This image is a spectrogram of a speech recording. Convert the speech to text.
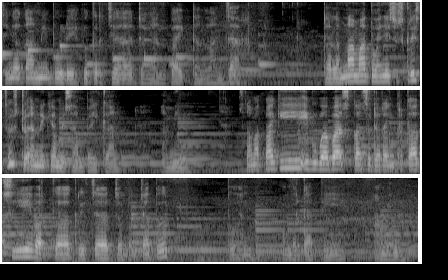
sehingga kami boleh bekerja dengan baik dan lancar. Dalam nama Tuhan Yesus Kristus doa ini kami sampaikan. Amin. Selamat pagi Ibu Bapak serta saudara yang terkasih warga gereja Condong Catur. Tuhan memberkati. Amin.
